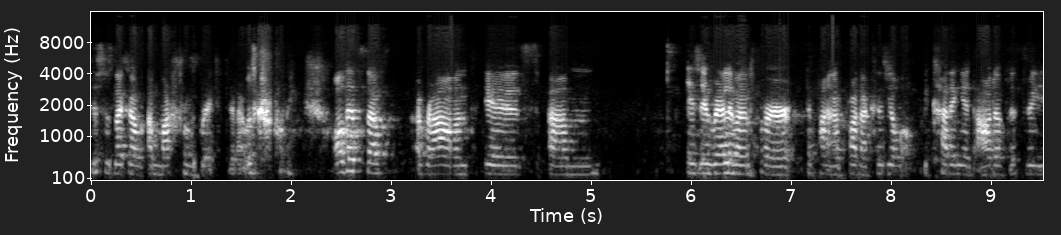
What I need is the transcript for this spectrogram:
this is like a, a, mushroom brick that I was growing. All that stuff around is um, is irrelevant for the final product because you'll be cutting it out of the 3D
